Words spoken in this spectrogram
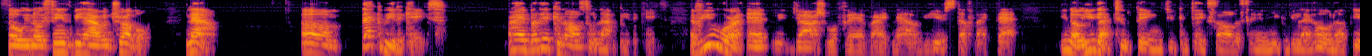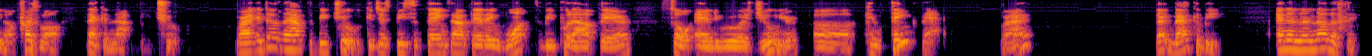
So you know, it seems to be having trouble. Now, um, that could be the case, right? But it can also not be the case. If you were an Anthony Joshua fan right now, and you hear stuff like that, you know, you got two things you can take solace in. You can be like, hold up, you know, first of all, that could not be true, right? It doesn't have to be true. It could just be some things out there they want to be put out there so Andy Ruiz Jr. Uh, can think that, right? That that could be. And then another thing,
